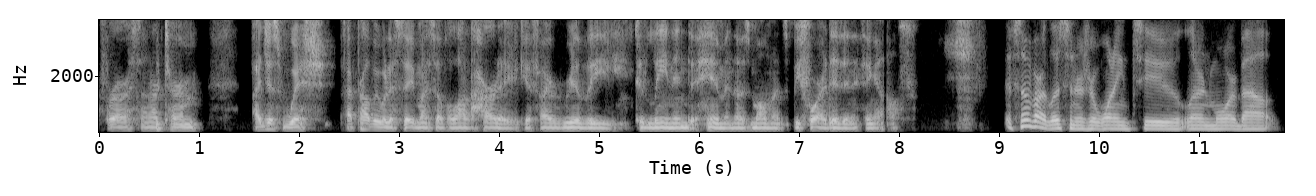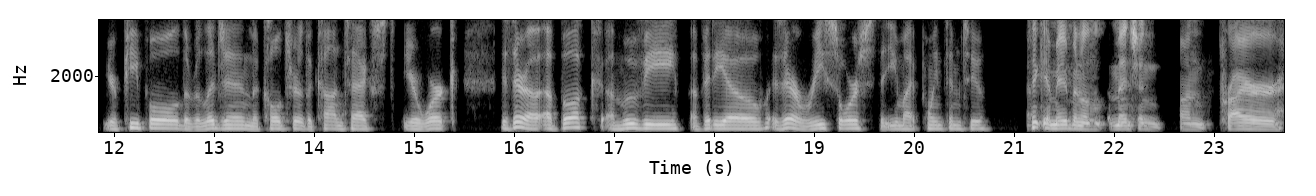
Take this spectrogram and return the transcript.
for us on our term, I just wish I probably would have saved myself a lot of heartache if I really could lean into him in those moments before I did anything else. if some of our listeners are wanting to learn more about your people, the religion, the culture, the context, your work, is there a, a, book, a movie, a video? Is there a resource that you might point them to? I think it may have been mentioned on prior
